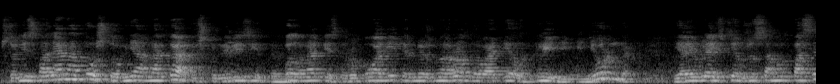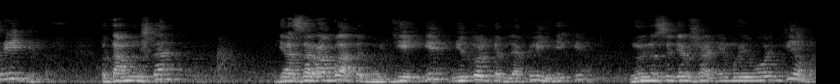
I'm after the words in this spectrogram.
что несмотря на то, что у меня на карточке на визитной было написано руководитель международного отдела клиники Нюрнберг, я являюсь тем же самым посредником, потому что я зарабатываю деньги не только для клиники, но и на содержание моего отдела.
